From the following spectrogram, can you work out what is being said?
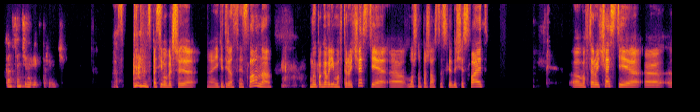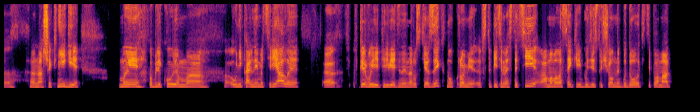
Константин Викторович. Спасибо большое, э, Екатерина Станиславовна. Мы поговорим о второй части. Э, можно, пожалуйста, следующий слайд? Э, во второй части нашей книги мы публикуем уникальные материалы, впервые переведенные на русский язык, ну, кроме вступительной статьи о Мамаласекере, буддист, ученый, буддолог и дипломат,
